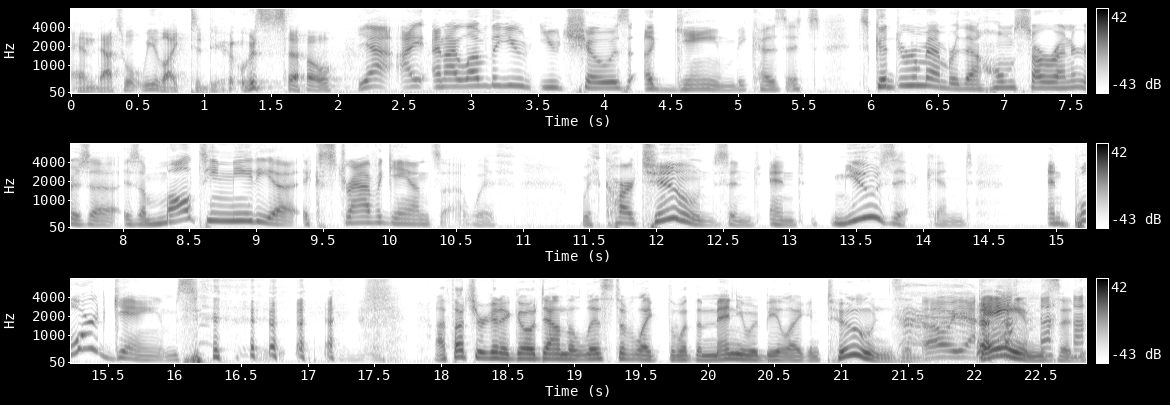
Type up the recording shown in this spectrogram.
And that's what we like to do. So Yeah, I and I love that you you chose a game because it's it's good to remember that Homestar Runner is a is a multimedia extravaganza with with cartoons and and music and and board games. I thought you were gonna go down the list of like the, what the menu would be like in tunes and oh yeah. games and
